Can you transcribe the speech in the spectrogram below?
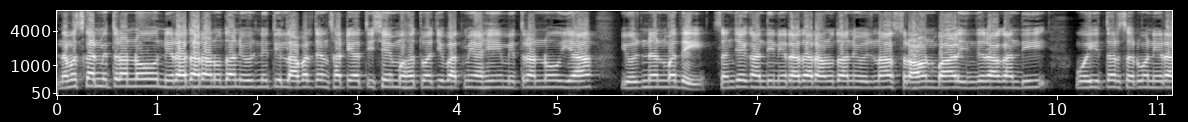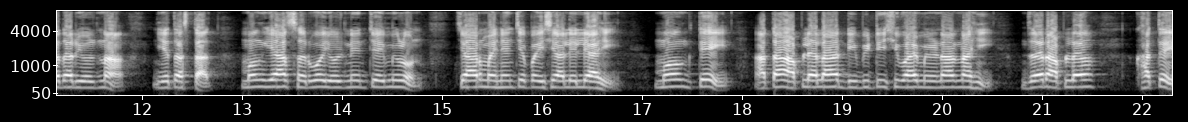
नमस्कार मित्रांनो निराधार अनुदान योजनेतील लाभार्थ्यांसाठी अतिशय महत्त्वाची बातमी आहे. मित्रांनो या योजनांमध्ये संजय गांधी निराधार अनुदान योजना श्रावण बाळ इंदिरा गांधी व इतर सर्व निराधार योजना येत असतात. मग या सर्व योजनेचे मिळून चार महिन्यांचे पैसे आलेले आहे. मग ते आता आपल्याला डी बी टी शिवाय मिळणार नाही. जर आपलं खाते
